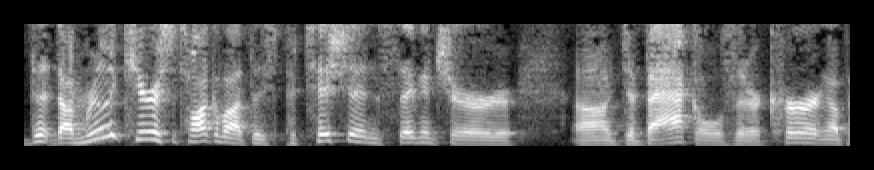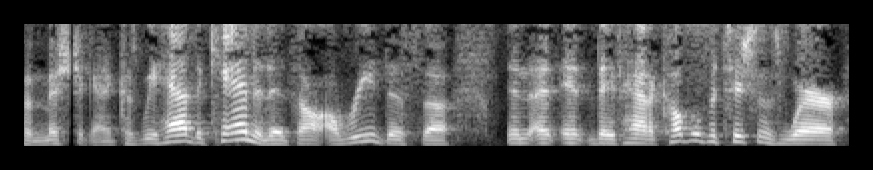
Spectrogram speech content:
The, I'm really curious to talk about this petition signature uh, debacles that are occurring up in Michigan because we had the candidates. I'll, I'll read this, uh, and, and, they've had a couple petitions where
